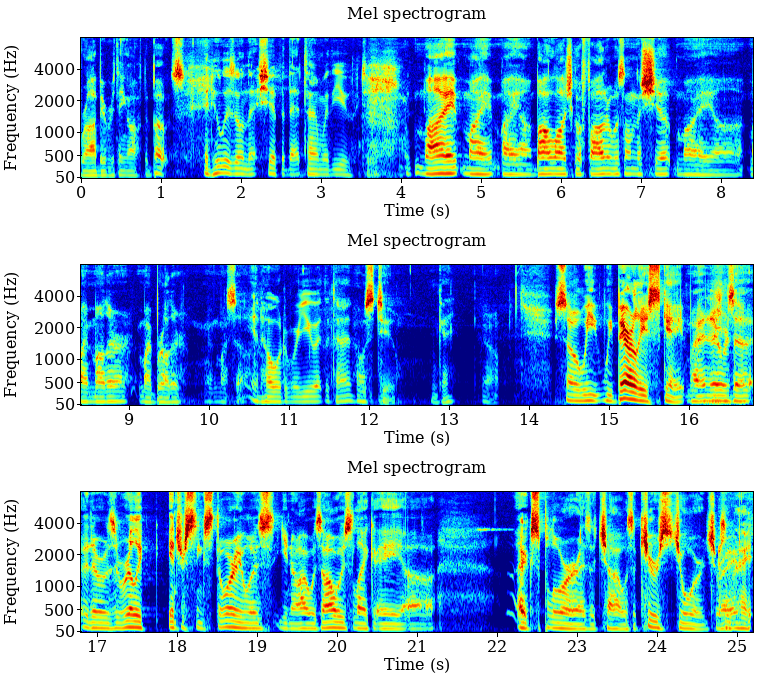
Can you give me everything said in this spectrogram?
rob everything off the boats. And who was on that ship at that time with you? Tu? My my my uh, biological father was on the ship. My uh, my mother, my brother, myself. And how old were you at the time? I was two. Okay. So we, we barely escaped. But there was a there was a really interesting story. Was you know I was always like a uh, explorer as a child. I was a Curious George, right?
